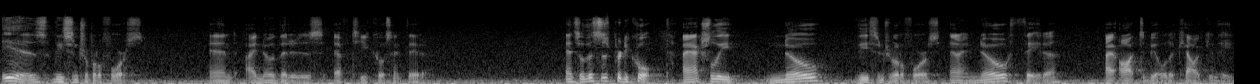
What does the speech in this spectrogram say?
is the centripetal force. And I know that it is Ft cosine theta. And so this is pretty cool. I actually know the centripetal force and I know theta. I ought to be able to calculate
